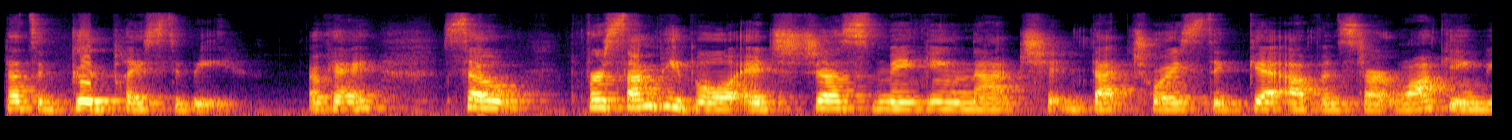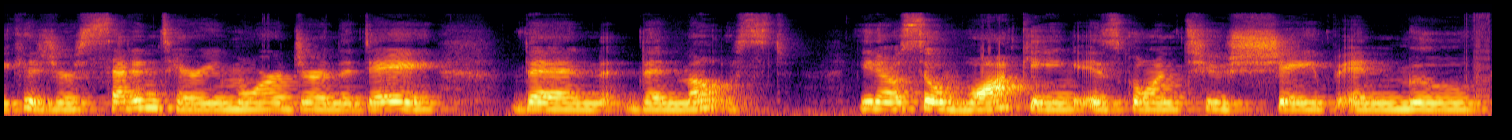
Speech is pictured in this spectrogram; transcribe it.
that's a good place to be. Okay? So for some people it's just making that ch- that choice to get up and start walking because you're sedentary more during the day than than most you know so walking is going to shape and move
